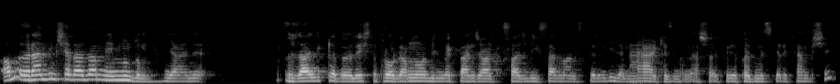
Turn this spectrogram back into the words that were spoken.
Ama öğrendiğim şeylerden memnundum. Yani özellikle böyle işte programlama bilmek bence artık sadece bilgisayar mühendislerin değil yani herkesin yani aşağı yukarı yapabilmesi gereken bir şey.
